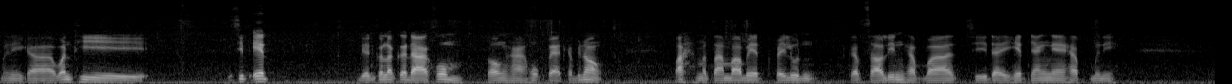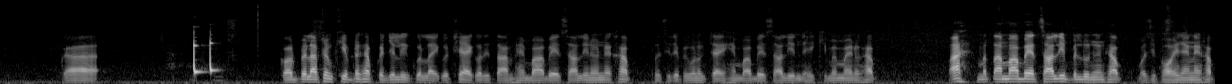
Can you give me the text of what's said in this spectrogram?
มื้อนี้ก็วันที่11เดือนกรกฎาคม2568ครับพี่น้องไปมาตามบาเบสไปรุ่นกับสาวลินครับว่าสิได้เฮ็ดหยังแหน่ครับมื้อนี้ก็ ก่อนไปรับชมคลิปนะครับก็อย่าลืมกดไลค์กดแชร์กดติดตามให้บาเบสสาวลินด้วยนะครับเพื่อสิได้เป็นกำลังใจให้บาเบสสาวลินได้เฮ็ดคลิปใหม่ๆนะครับไปมาตามบาเบสสาวลินไปรุ่นกันครับว่าสิพอเฮ็ดหยังนะครับ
